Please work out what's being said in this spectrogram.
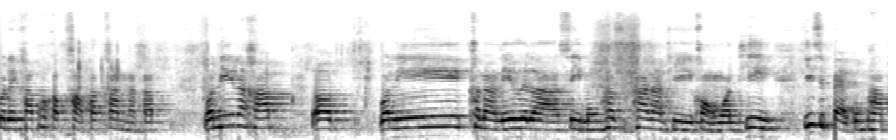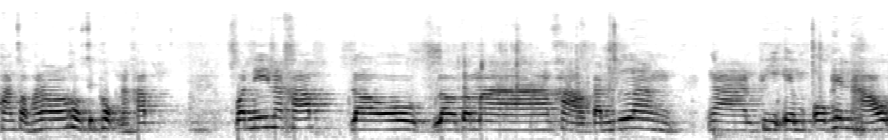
วัสดีครับพบกับข่าวพักกันนะครับ วันนี้นะครับเราวันนี้ขณะนี้เวลา4โมง55นาทีของวันที่ 28 กุมภาพันธ์ 2566 นะครับ วันนี้นะครับเราเราจะมาข่าวกันเรื่องงาน PM Open House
